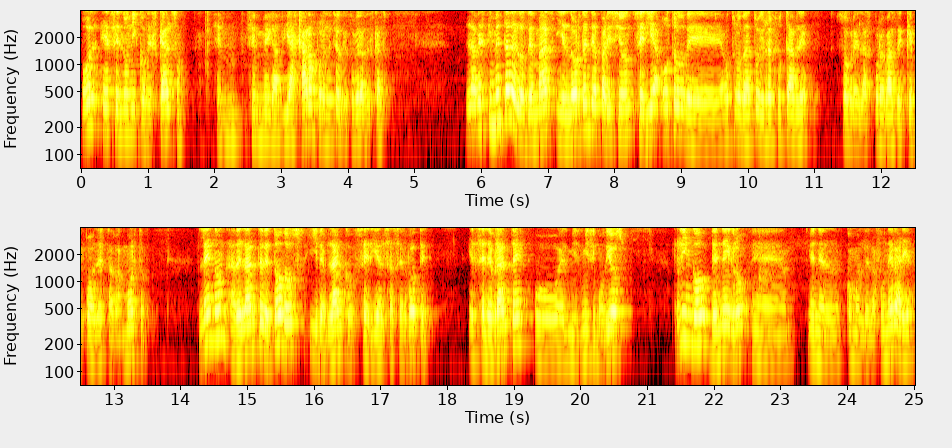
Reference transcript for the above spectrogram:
Paul es el único descalzo. Se, se mega viajaron por el hecho de que estuviera descalzo. La vestimenta de los demás y el orden de aparición sería otro, de, otro dato irrefutable sobre las pruebas de que Paul estaba muerto. Lennon, adelante de todos y de blanco, sería el sacerdote, el celebrante o el mismísimo Dios. Ringo, de negro, eh, en el, como el de la funeraria.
